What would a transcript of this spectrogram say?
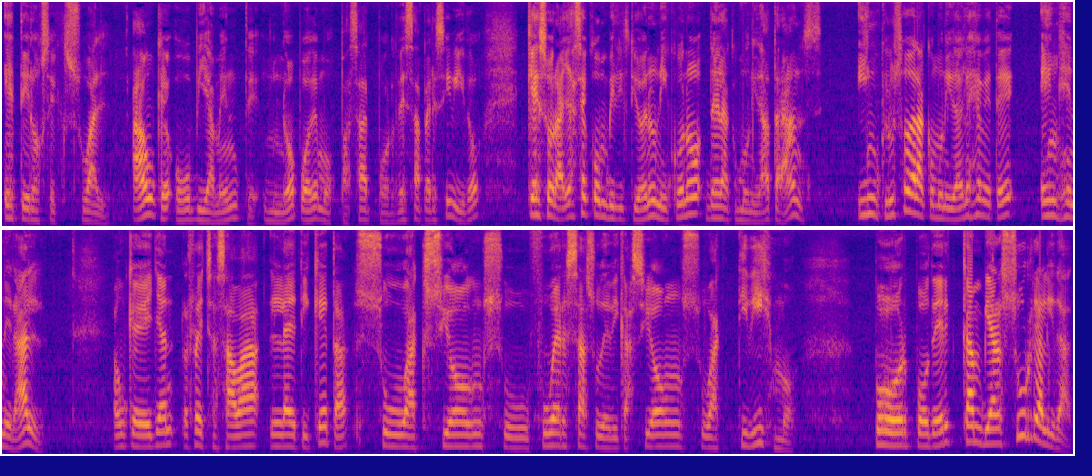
heterosexual. Aunque obviamente no podemos pasar por desapercibido que Soraya se convirtió en un icono de la comunidad trans, incluso de la comunidad LGBT en general. aunque ella rechazaba la etiqueta, su acción, su fuerza, su dedicación, su activismo por poder cambiar su realidad,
